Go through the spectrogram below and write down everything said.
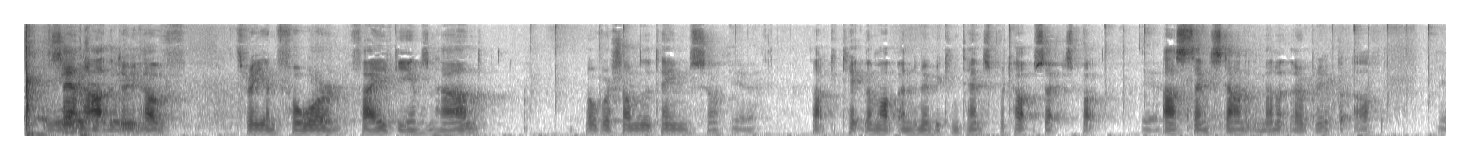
and Saying that, they do be- have three and four and five games in hand over some of the teams, so Yeah. that could take them up into maybe contention for top six. But Yeah. as things stand at the minute, they're a brave bit off. Yeah.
